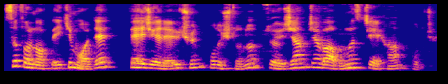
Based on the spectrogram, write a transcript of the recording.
0.2 molde PCl3'ün oluştuğunu söyleyeceğim. Cevabımız Ceyhan olacak.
